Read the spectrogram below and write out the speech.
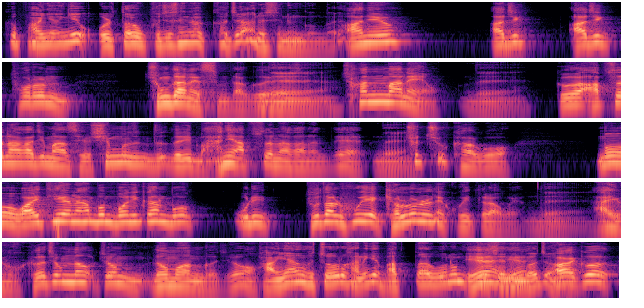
그 방향이 옳다고 굳이 생각하지 않으시는 건가요? 아니요. 아직 아직 토론 중단했습니다. 그거 네. 천만에요. 네. 그거 앞서 나가지 마세요. 신문들이 많이 앞서 나가는데 네. 추측하고 뭐 YTN 한번 보니까 뭐 우리 두 달 후에 결론을 내고 있더라고요. 네. 아이고 그거 좀, 너, 좀 너무한 거죠. 방향 그쪽으로 가는 게 맞다고는 보시는 거죠? 아, 그,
